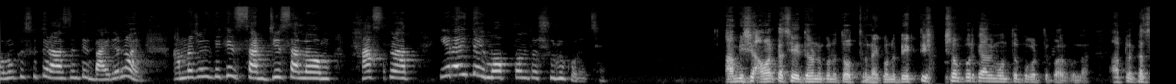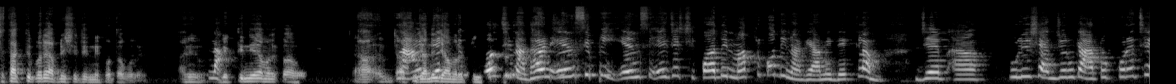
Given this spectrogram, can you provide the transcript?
কোনো কিছু তো রাজনীতির বাইরে নয়। আমরা যদি দেখি সার্জিস আলম হাসনাত এরাই তো এই মপতন্ত্র শুরু করেছে। আমি আমার কাছে এই ধরনের কোনো তথ্য নাই। কোনো ব্যক্তি সম্পর্কে আমি মন্তব্য করতে পারব না। আপনার কাছে থাকতে পারে আপনি সেটা নিয়ে কথা বলেন। আমি ব্যক্তি নিয়ে আমার বলছি না ধরেন এনসিপি এই যে কদিন মাত্র কদিন আগে আমি দেখলাম যে পুলিশ একজনকে আটক করেছে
